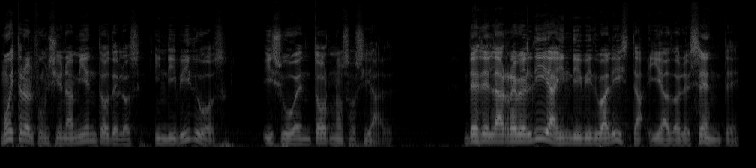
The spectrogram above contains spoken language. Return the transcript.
muestra el funcionamiento de los individuos y su entorno social. Desde la rebeldía individualista y adolescente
